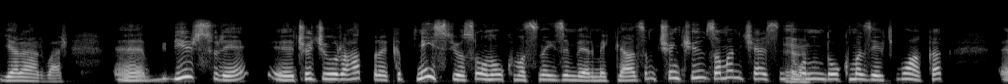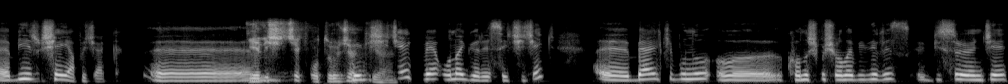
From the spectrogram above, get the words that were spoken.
yarar var. E, bir süre e, çocuğu rahat bırakıp ne istiyorsa onu okumasına izin vermek lazım. Çünkü zaman içerisinde evet. onun da okuma zevki muhakkak e, bir şey yapacak. E, gelişecek, oturacak gelişecek yani. ve ona göre seçecek. E, belki bunu e, konuşmuş olabiliriz. Bir süre önce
